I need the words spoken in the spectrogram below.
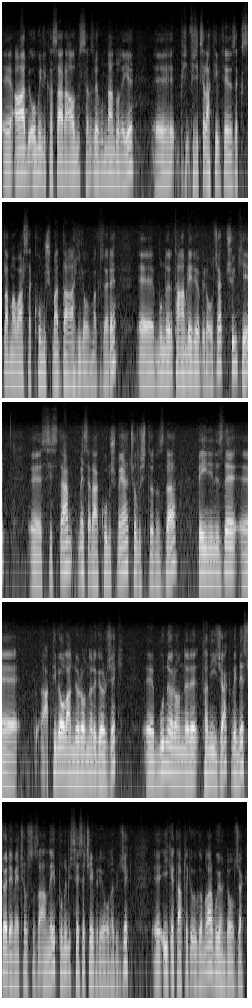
E, ağır omurilik hasarı almışsanız ve bundan dolayı e, fiziksel aktivitelerinizde kısıtlanma varsa konuşma dahil olmak üzere e, bunları tamir ediyor bile olacak. Çünkü e, sistem mesela konuşmaya çalıştığınızda beyninizde e, aktive olan nöronları görecek. E, bu nöronları tanıyacak ve ne söylemeye çalıştığınızı anlayıp bunu bir sese çeviriyor olabilecek. E, ilk etaptaki uygulamalar bu yönde olacak.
